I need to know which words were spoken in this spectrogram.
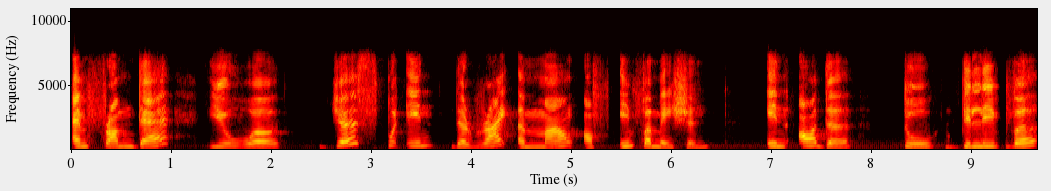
And from there, you will just put in the right amount of information in order to deliver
